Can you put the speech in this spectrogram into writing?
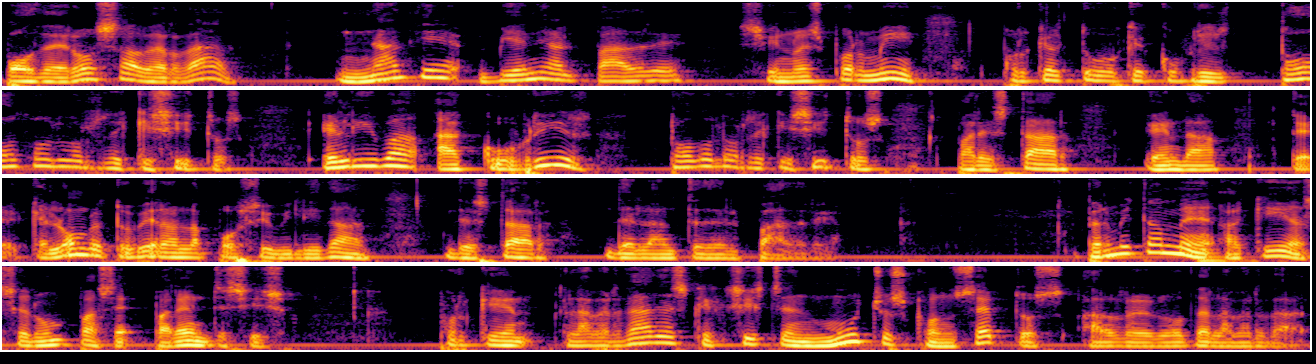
poderosa verdad. Nadie viene al Padre si no es por mí, porque Él tuvo que cubrir todos los requisitos. Él iba a cubrir todos los requisitos para estar en la que el hombre tuviera la posibilidad de estar delante del Padre. Permítanme aquí hacer un paréntesis, porque la verdad es que existen muchos conceptos alrededor de la verdad.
